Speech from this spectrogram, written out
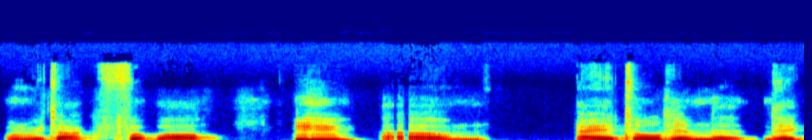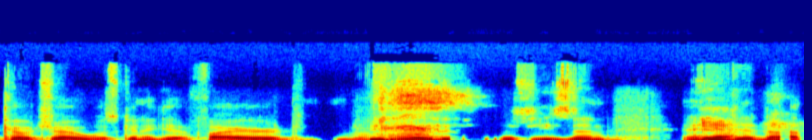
when we talk football. Mm-hmm. Um, I had told him that, that Coach O was going to get fired before the, season, and yeah. he did not.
